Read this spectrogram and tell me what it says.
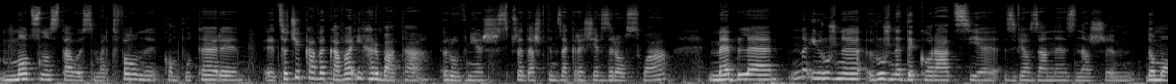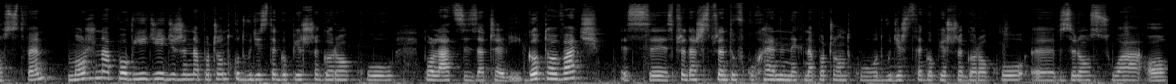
mocno stały smartfony, komputery. Co ciekawe, kawa i herbata również sprzedaż w tym zakresie wzrosła. Meble, no i różne, różne dekoracje związane z naszym domostwem. Można powiedzieć, że na początku 2021 roku Polacy zaczęli gotować. Sprzedaż sprzętów kuchennych na początku 2021 roku y, wzrosła o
